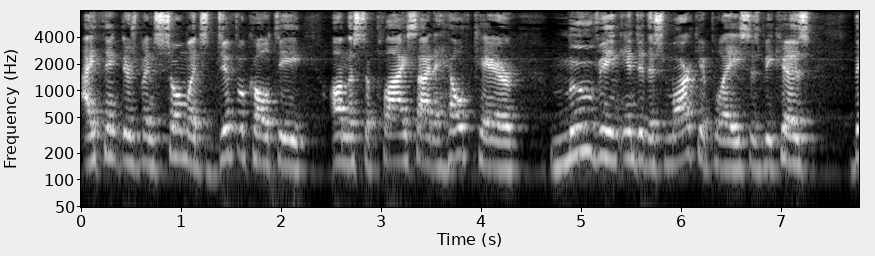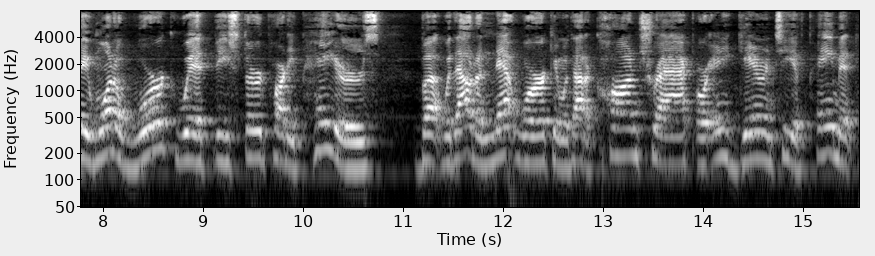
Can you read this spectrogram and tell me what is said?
I think there's been so much difficulty on the supply side of healthcare moving into this marketplace is because they want to work with these third party payers, but without a network and without a contract or any guarantee of payment,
